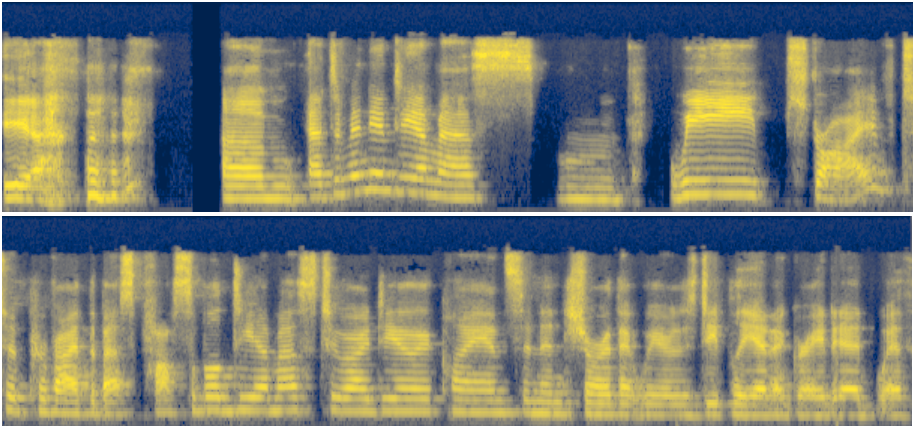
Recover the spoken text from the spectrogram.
Yeah. Um, at Dominion DMS, um, we strive to provide the best possible DMS to our dealer clients and ensure that we are as deeply integrated with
